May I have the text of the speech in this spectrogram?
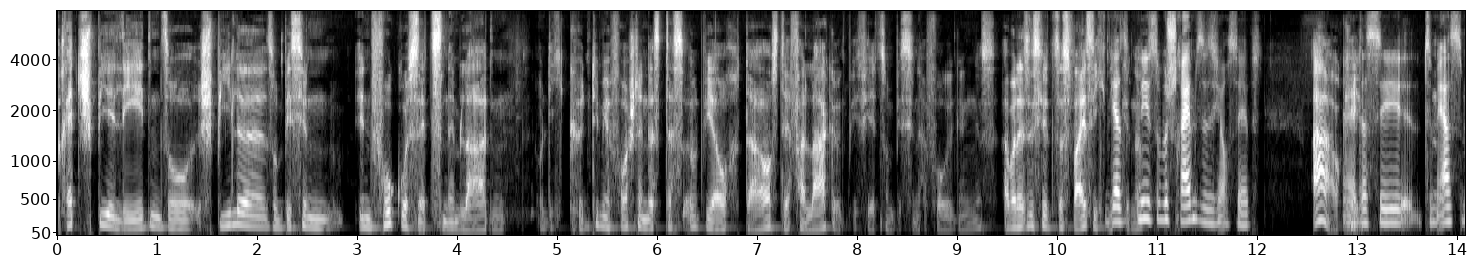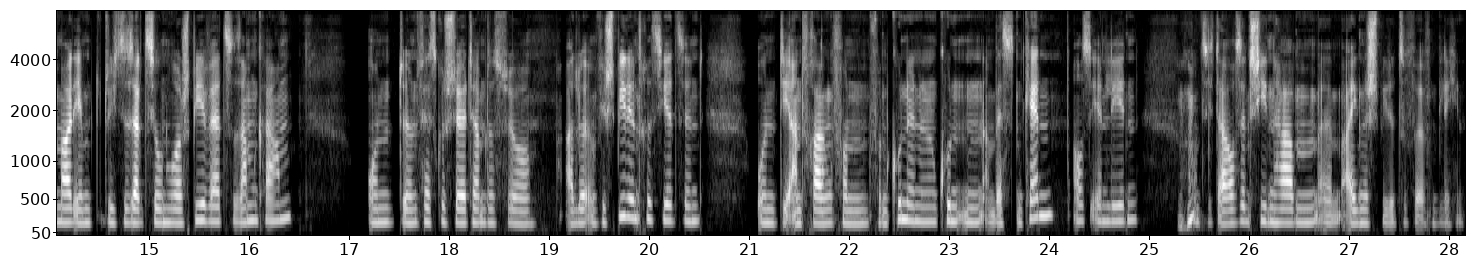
Brettspielläden so Spiele so ein bisschen in Fokus setzen im Laden. Und ich könnte mir vorstellen, dass das irgendwie auch daraus der Verlag irgendwie jetzt so ein bisschen hervorgegangen ist. Aber das ist jetzt, das weiß ich nicht Ja, genau. nee, so beschreiben sie sich auch selbst. ah, Äh, okay. dass sie zum ersten Mal eben durch diese Aktion hoher Spielwert zusammenkamen und dann festgestellt haben, dass wir alle irgendwie spielinteressiert sind und die Anfragen von, von Kundinnen und Kunden am besten kennen aus ihren Läden Mhm. und sich daraus entschieden haben, ähm, eigene Spiele zu veröffentlichen.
